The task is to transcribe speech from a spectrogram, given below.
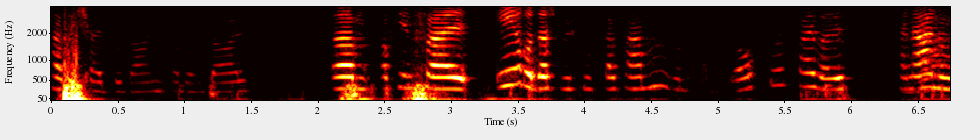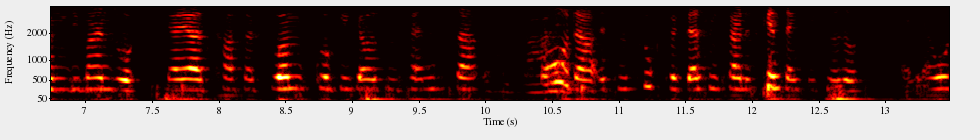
Habe ich halt so gar nicht, aber egal. Ähm, auf jeden Fall Ehre, dass wir schulfrei haben und haben die auch schulfrei, weil, keine Ja, Ahnung, die meinen so, ja, ja, ist krasser Sturm, gucke ich aus dem Fenster. Ja, halt Oh, da ist ein Flugzeug, da ist ein kleines Kind, denkt sich nur so, hello,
